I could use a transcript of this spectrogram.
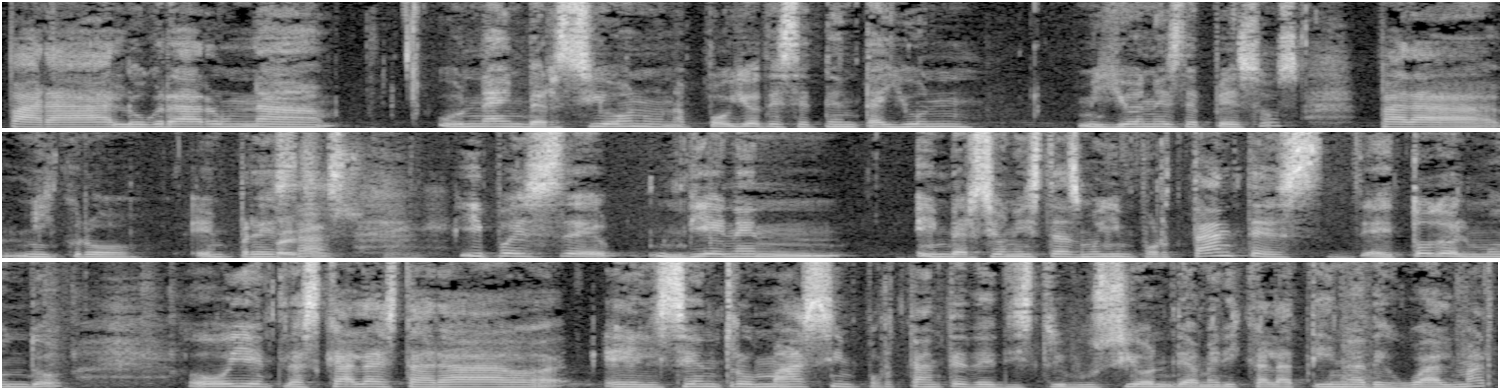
para lograr una, una inversión, un apoyo de 71 millones de pesos para microempresas Empresas, y pues eh, vienen inversionistas muy importantes de todo el mundo. Hoy en Tlaxcala estará el centro más importante de distribución de América Latina de Walmart.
